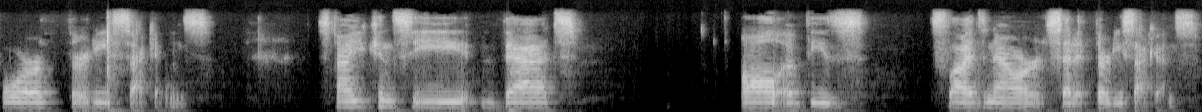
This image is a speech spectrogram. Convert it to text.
for 30 seconds. So now you can see that all of these slides now are set at 30 seconds.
